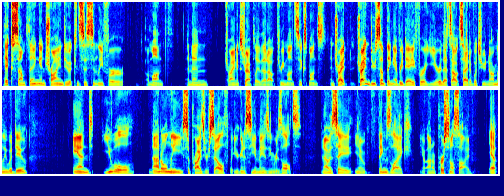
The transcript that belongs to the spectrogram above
pick something and try and do it consistently for a month and then try and extrapolate that out three months, six months, and try, try and do something every day for a year that's outside of what you normally would do. And you will not only surprise yourself, but you're going to see amazing results. And I would say, you know, things like, you know, on a personal side, Yep.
